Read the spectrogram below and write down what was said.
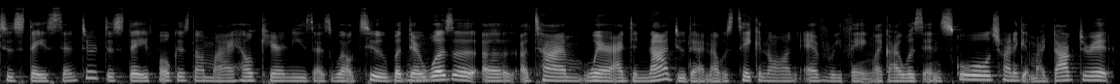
to stay centered, to stay focused on my healthcare needs as well too. But there was a, a, a time where I did not do that, and I was taking on everything. Like I was in school trying to get my doctorate.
